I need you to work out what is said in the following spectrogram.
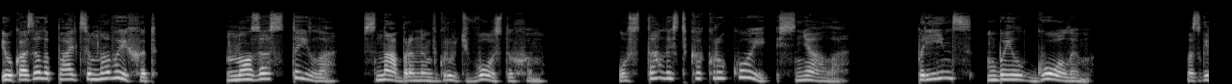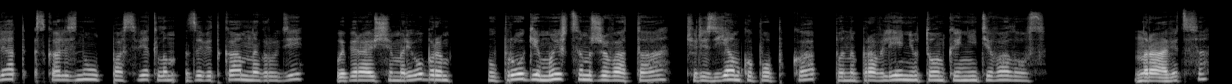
и указала пальцем на выход, но застыла с набранным в грудь воздухом. Усталость как рукой сняла. Принц был голым. Взгляд скользнул по светлым завиткам на груди, выпирающим ребрам, упругим мышцам живота, через ямку пупка по направлению тонкой нити волос. «Нравится?»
